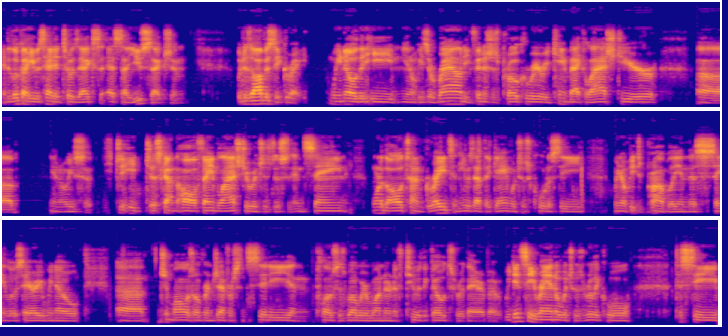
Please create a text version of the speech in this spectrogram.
And it looked like he was headed towards the SIU section, which is obviously great. We know that he, you know, he's around. He finished his pro career. He came back last year. Uh, you know, he's he just got in the Hall of Fame last year, which is just insane. One of the all-time greats, and he was at the game, which was cool to see. We know he's probably in this St. Louis area. We know uh, Jamal is over in Jefferson City and close as well. We were wondering if two of the goats were there, but we did see Randall, which was really cool to see.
